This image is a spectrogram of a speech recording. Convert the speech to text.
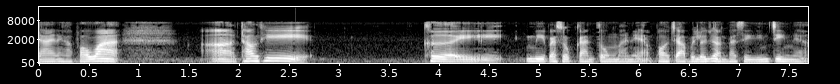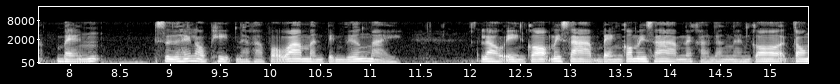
ได้นะคะ เพราะว่าเท่าที่เคยมีประสบการณ์ตรงมาเนี่ยพอจะเอาไปลดหย่อนภาษีจริงๆเนี่ยแบงค์ซื้อให้เราผิดนะคะ เพราะว่ามันเป็นเรื่องใหม่ เราเองก็ไม่ทราบแบงก์ก็ไม่ทราบนะคะ ดังนั้นก็ต้อง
